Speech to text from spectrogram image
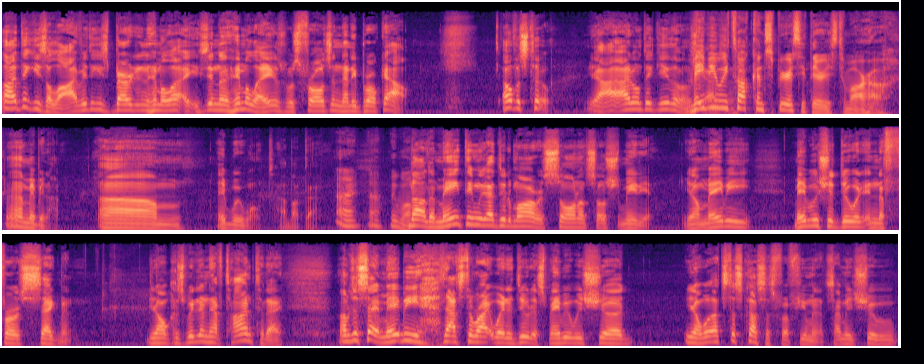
I think he's alive. I think he's buried in the Himalaya. He's in the Himalayas, was frozen, then he broke out. Elvis too. Yeah, I, I don't think either of those. Maybe we talk conspiracy theories tomorrow. Uh, maybe not. Um, maybe we won't. How about that? All right, no, we won't. No, the main thing we got to do tomorrow is saw on social media. You know, maybe maybe we should do it in the first segment. You know, because we didn't have time today. I'm just saying, maybe that's the right way to do this. Maybe we should, you know, well, let's discuss this for a few minutes. I mean, should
